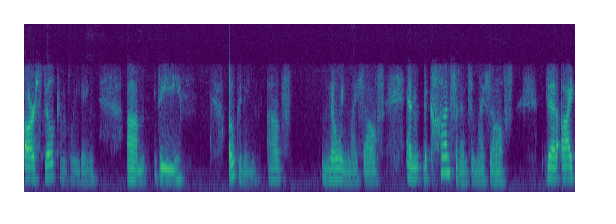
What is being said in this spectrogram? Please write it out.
are still completing um, the opening of knowing myself and the confidence in myself that I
